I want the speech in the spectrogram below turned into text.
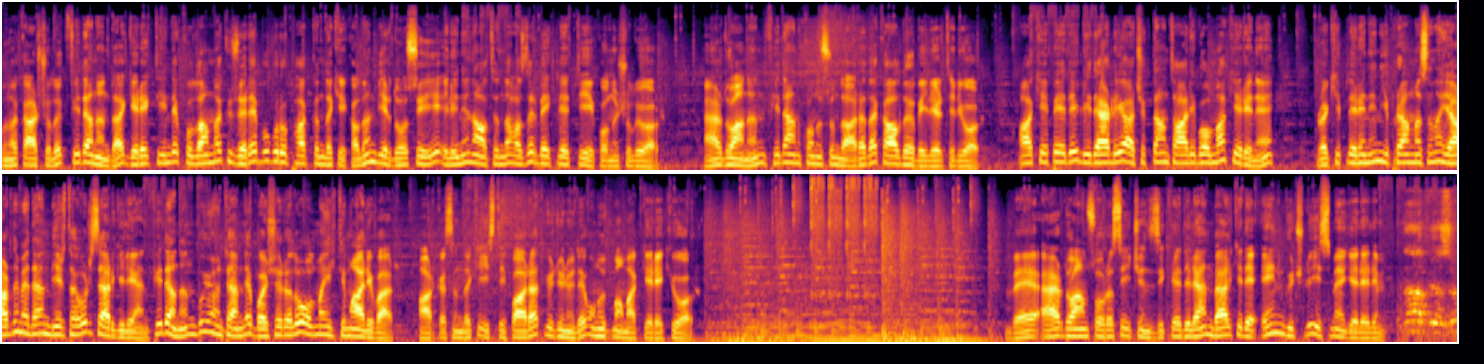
Buna karşılık Fidan'ın da gerektiğinde kullanmak üzere bu grup hakkındaki kalın bir dosyayı elinin altında hazır beklettiği konuşuluyor. Erdoğan'ın Fidan konusunda arada kaldığı belirtiliyor. AKP'de liderliğe açıktan talip olmak yerine rakiplerinin yıpranmasına yardım eden bir tavır sergileyen Fidan'ın bu yöntemle başarılı olma ihtimali var. Arkasındaki istihbarat gücünü de unutmamak gerekiyor. Ve Erdoğan sonrası için zikredilen belki de en güçlü isme gelelim. Ne yapıyorsun?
